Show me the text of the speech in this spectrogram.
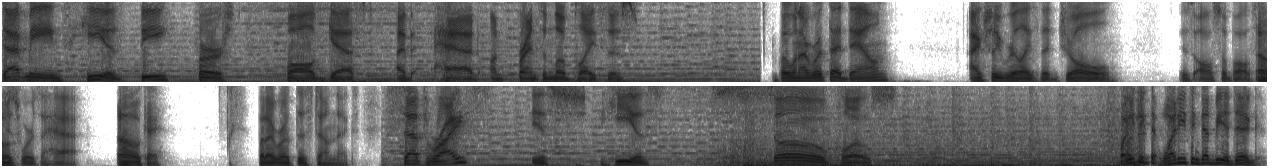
that means he is the first bald guest I've had on Friends in Low Places. But when I wrote that down, I actually realized that Joel is also bald. He Oh. just wears a hat. Oh, okay. But I wrote this down next. Seth Rice is he is so close. Why do you think that? Why do you think that'd be a dig?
